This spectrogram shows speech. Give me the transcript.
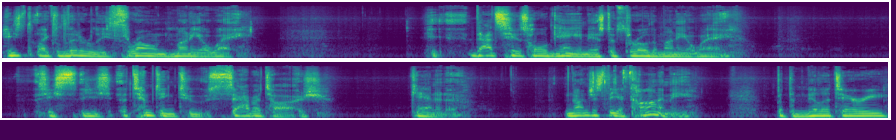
he's like literally thrown money away. That's his whole game is to throw the money away he's, he's attempting to sabotage Canada, not just the economy, but the military,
